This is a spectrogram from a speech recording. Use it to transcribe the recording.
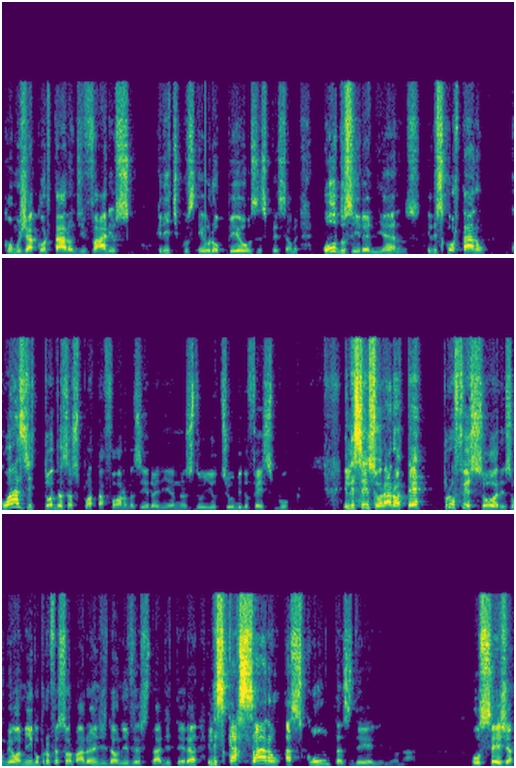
como já cortaram de vários críticos europeus, especialmente, ou dos iranianos, eles cortaram quase todas as plataformas iranianas do YouTube e do Facebook. Eles censuraram até professores. O meu amigo professor Marandi, da Universidade de Teherã, eles caçaram as contas dele, Leonardo. Ou seja,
